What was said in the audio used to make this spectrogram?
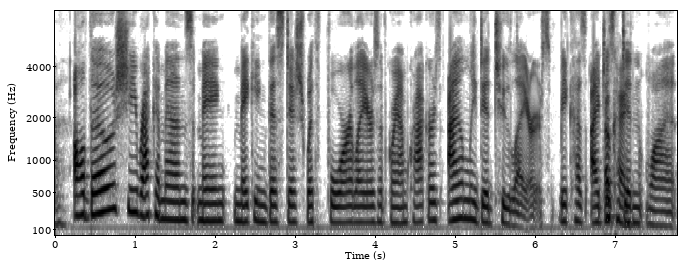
Yeah. although she recommends ma- making this dish with four layers of graham crackers, I only did two layers because I just Okay. didn't want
